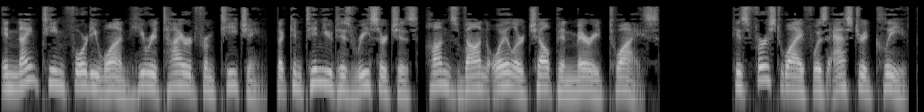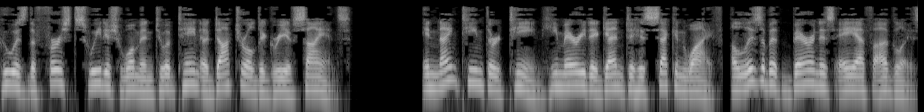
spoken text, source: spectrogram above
In 1941 he retired from teaching, but continued his researches. Hans von Euler-Chelpin married twice. His first wife was Astrid Cleve, who was the first Swedish woman to obtain a doctoral degree of science. In 1913 he married again to his second wife, Elizabeth Baroness A. F. Uglas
